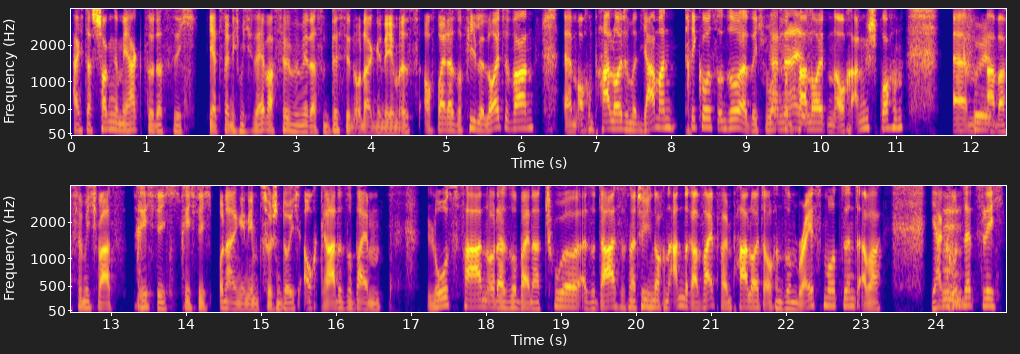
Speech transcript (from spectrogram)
habe ich das schon gemerkt, so dass ich jetzt, wenn ich mich selber filme, mir das ein bisschen unangenehm ist. Auch weil da so viele Leute waren, ähm, auch ein paar Leute mit Jahrmann-Trikots und so. Also ich wurde ja, von ein paar Leuten auch angesprochen. Ähm, cool. Aber für mich war es richtig, richtig unangenehm zwischendurch. Auch gerade so beim Losfahren oder so bei Natur. Also da ist es natürlich noch ein anderer Vibe, weil ein paar Leute auch in so einem Race-Mode sind. Aber ja, mhm. grundsätzlich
